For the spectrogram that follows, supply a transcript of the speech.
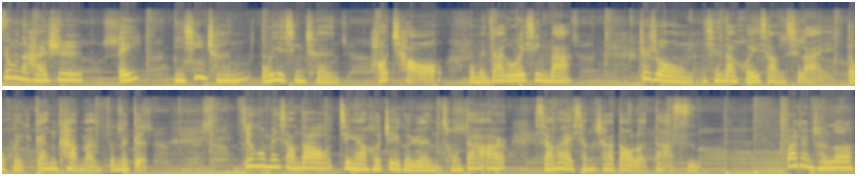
用的还是哎，你姓陈，我也姓陈，好巧哦，我们加个微信吧。这种现在回想起来都会尴尬满分的梗。结果没想到，竟然和这个人从大二相爱相杀到了大四，发展成了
